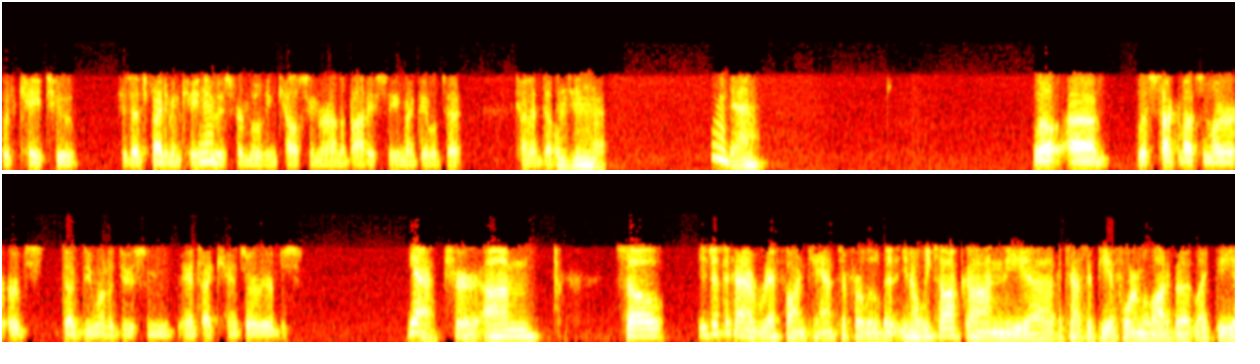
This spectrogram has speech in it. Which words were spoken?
with K2, because that's vitamin K2 yeah. is for moving calcium around the body, so you might be able to kind of double team mm-hmm. that. Hmm. Yeah. Well, um, let's talk about some more herbs. Doug, do you want to do some anti-cancer herbs? Yeah, sure. Um, so just to kind of riff on cancer for a little bit, you know, we talk on the uh, the Cassiopaea forum a lot about like the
